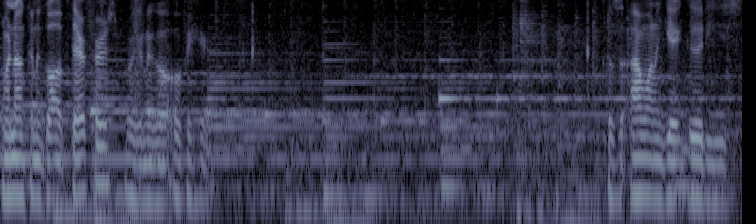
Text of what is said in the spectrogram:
We're not gonna go up there first, we're gonna go over here. Because I wanna get goodies.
